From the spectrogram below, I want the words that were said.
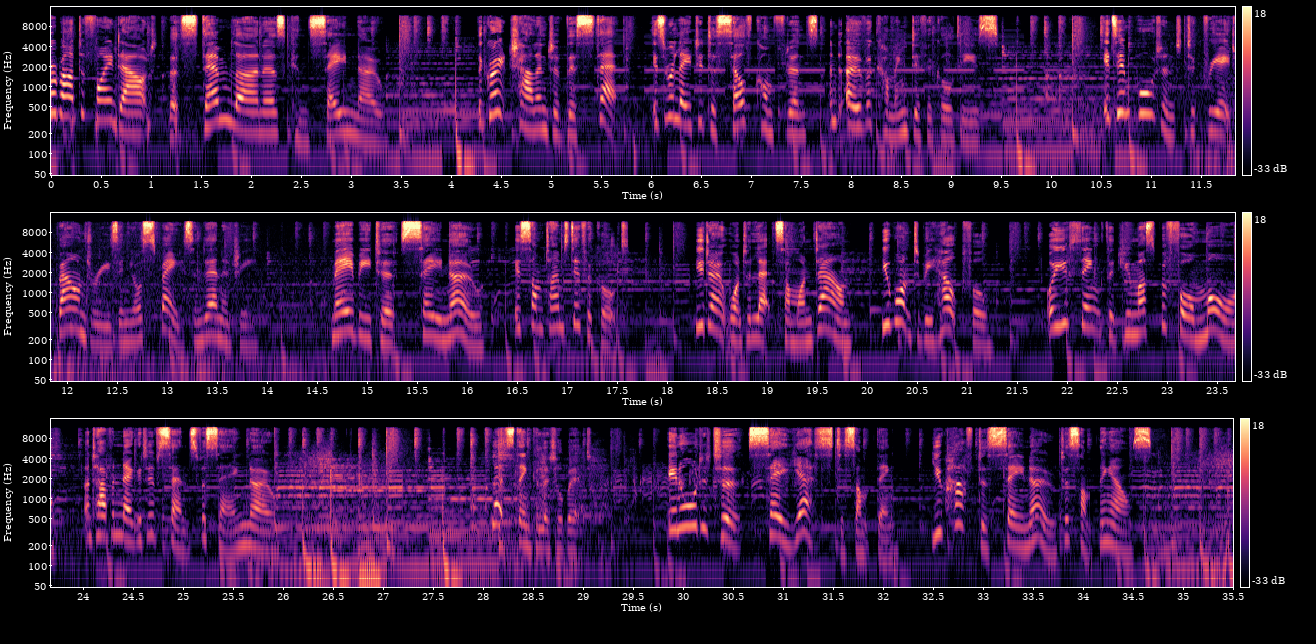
You're about to find out that STEM learners can say no. The great challenge of this step is related to self-confidence and overcoming difficulties. It's important to create boundaries in your space and energy. Maybe to say no is sometimes difficult. You don't want to let someone down, you want to be helpful. Or you think that you must perform more and have a negative sense for saying no. Let's think a little bit. In order to say yes to something, you have to say no to something else.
